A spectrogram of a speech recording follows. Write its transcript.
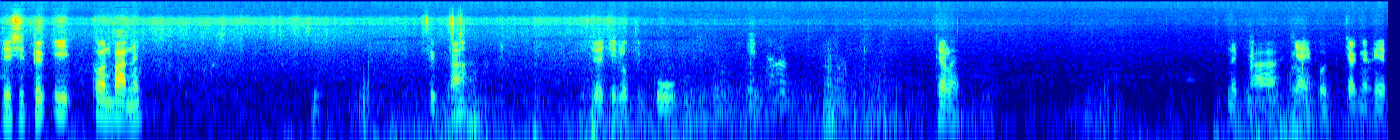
เดี๋ยวสิตึกอีกก่อนบาทหนึงตึกอะเดี๋ยวจะลงเป็นปูเท่าไหร่ในป่าใหญ่คนจากแนวเห็ด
